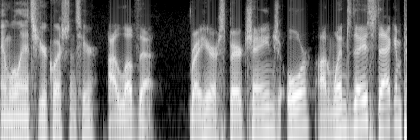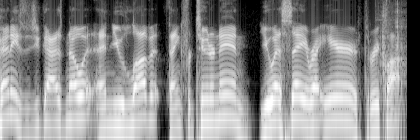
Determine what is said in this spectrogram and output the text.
and we'll answer your questions here. I love that. Right here, spare change, or on Wednesdays, stacking pennies. Did you guys know it and you love it? Thanks for tuning in. USA right here, three o'clock.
